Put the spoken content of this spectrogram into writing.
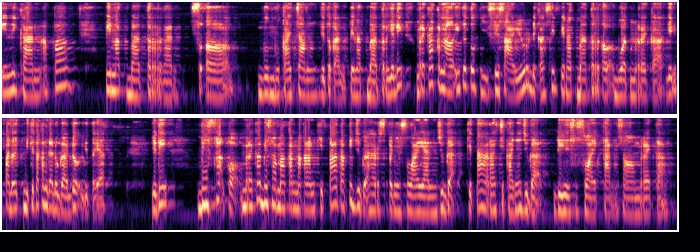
ini kan apa peanut butter kan, uh, bumbu kacang gitu kan, peanut butter. Jadi mereka kenal itu tuh si sayur dikasih peanut butter kalau buat mereka. Jadi pada kita kan gado-gado gitu ya. Jadi bisa kok mereka bisa makan makanan kita tapi juga harus penyesuaian juga kita racikannya juga disesuaikan sama mereka.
